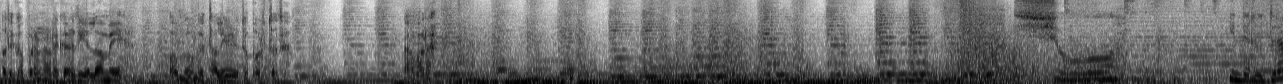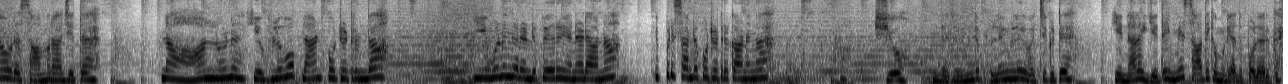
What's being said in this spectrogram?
அதுக்கப்புறம் நடக்கிறது எல்லாமே அவங்கவுங்க தலையெழுத்து பொறுத்தது. நான் வரேன். ஷோ. இந்த ருத்ராவோட சாம்ராஜ்யத்தை நான் ஆளணும்னு எவ்வளவோ பிளான் போட்டுட்டு இருந்தா இவனுங்க ரெண்டு பேரும் என்னடானா இப்படி சண்டை போட்டுட்டு இருக்கானுங்க ஷோ இந்த ரெண்டு பிள்ளைங்களையும் வச்சுக்கிட்டு என்னால எதையுமே சாதிக்க முடியாது போல இருக்கு.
